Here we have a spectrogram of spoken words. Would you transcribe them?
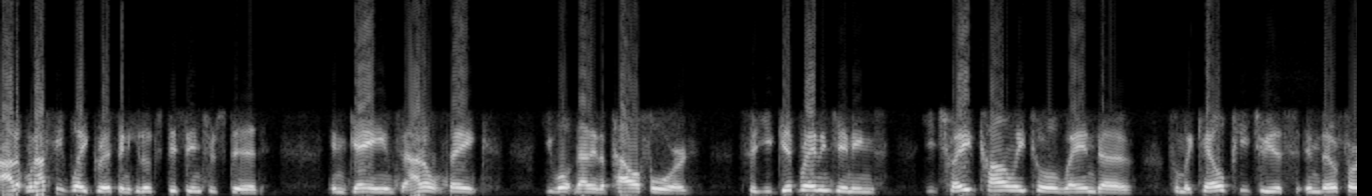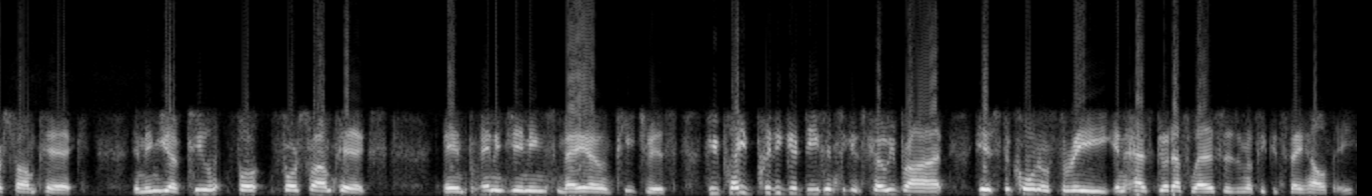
I don't. When I see Blake Griffin, he looks disinterested in games. I don't think you want that in a power forward. So you get Brandon Jennings, you trade Conley to Orlando for Mickael Pietrus in their first round pick, and then you have two first round picks and Brandon Jennings, Mayo, and Pietrus, who played pretty good defense against Kobe Bryant, hits the corner three, and has good athleticism if he could stay healthy.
